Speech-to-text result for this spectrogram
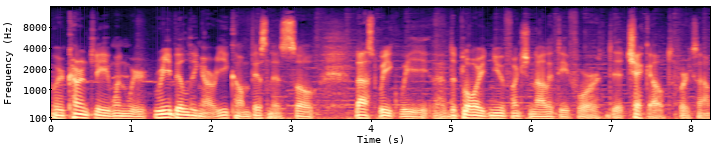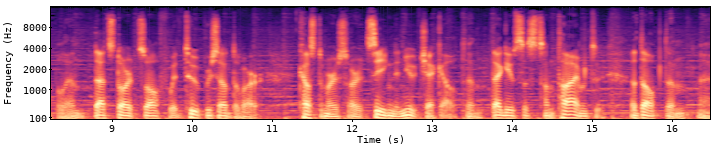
we're currently when we're rebuilding our ecom business. So last week we uh, deployed new functionality for the checkout, for example, and that starts off with two percent of our customers are seeing the new checkout, and that gives us some time to adopt and uh,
